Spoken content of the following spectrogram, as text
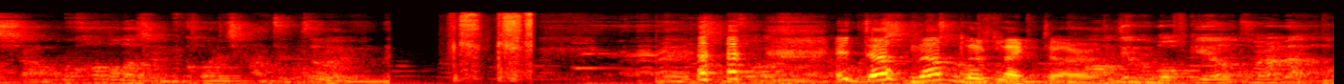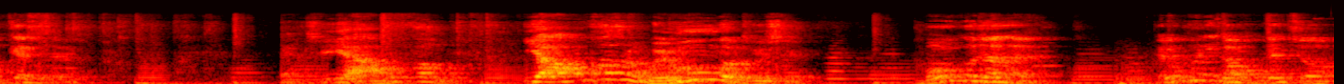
씨 아보카도가 지금 거의 잔뜩 들어있는데. 네, 진짜. It does not look like dirt. 아, 근데 그거 먹게요? 저라면 안 먹겠어요. 이 아보카도, 이 아보카도를 왜 먹는 거야 도대체? 먹을 거잖아요. 배고프니까 먹겠죠.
